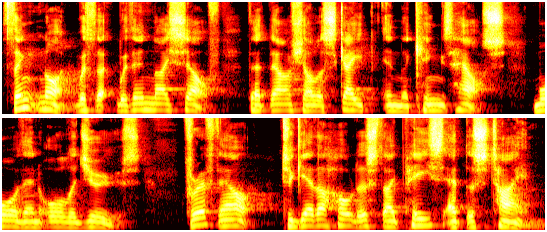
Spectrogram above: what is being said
Think not within thyself that thou shalt escape in the king's house more than all the Jews. For if thou together holdest thy peace at this time,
